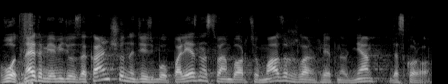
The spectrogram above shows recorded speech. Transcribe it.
Вот, на этом я видео заканчиваю, надеюсь, было полезно. С вами был Артем Мазур, желаю вам хлебного дня, до скорого.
